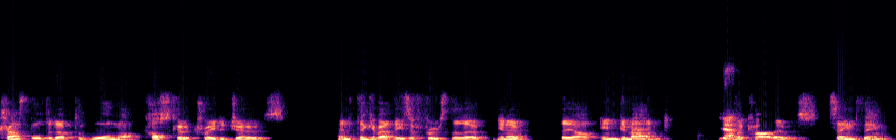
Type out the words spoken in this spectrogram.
transported up to Walmart, Costco, Trader Joe's. And think about it, these are fruits that are, you know, they are in demand. Yeah. Avocados, same thing.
